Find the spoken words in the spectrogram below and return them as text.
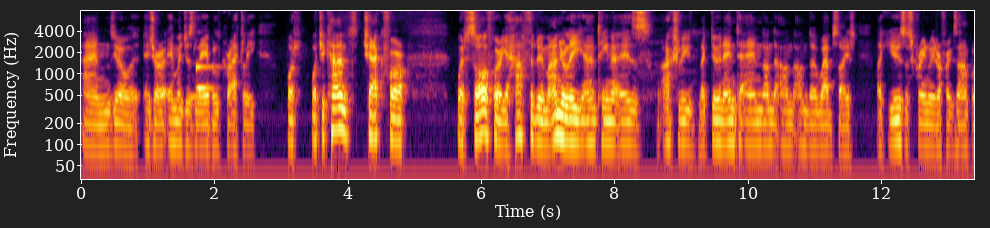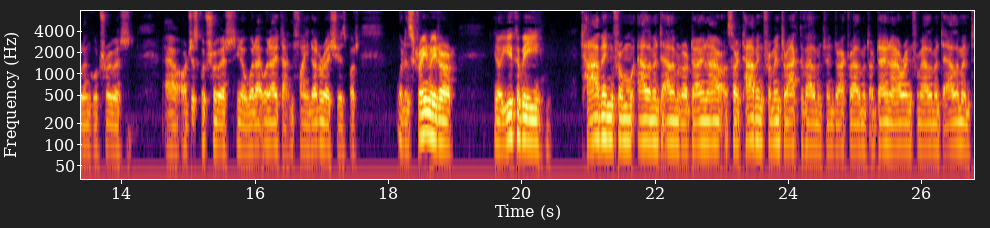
And you know, is your images labeled correctly? But what you can't check for with software, you have to do manually. And Tina is actually like doing end to end on the on, on the website. Like use a screen reader, for example, and go through it, uh, or just go through it, you know, without without that and find other issues. But with a screen reader you know, you could be tabbing from element to element or down arrow, sorry, tabbing from interactive element to interactive element or down arrowing from element to element.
